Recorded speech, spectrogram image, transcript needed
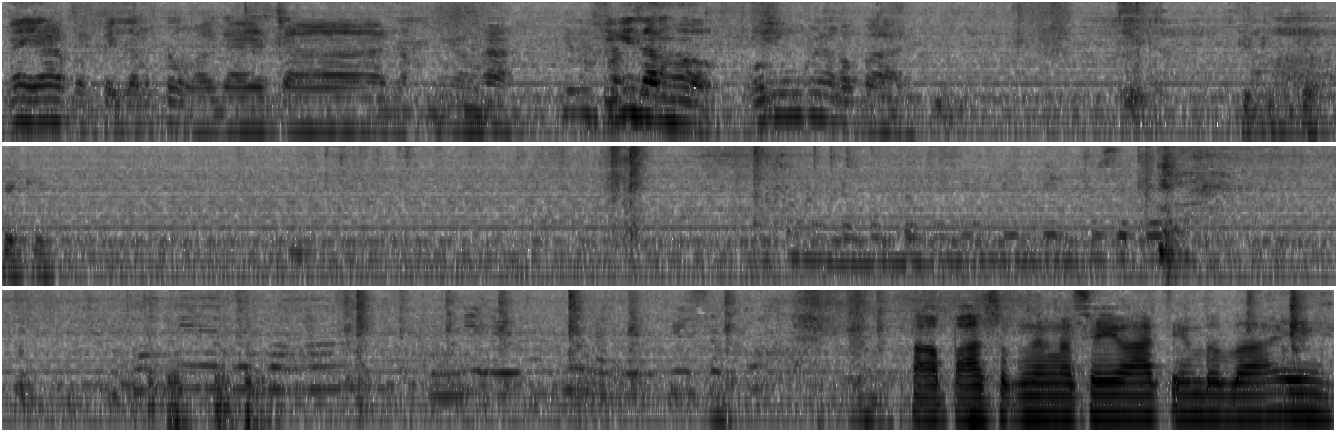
Ay, ha, papel lang to, kagaya sa anak niyo, ha? Sige lang, ho. Huwag yung kinakabahan. Nakapasok na nga sa'yo ate yung babae.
